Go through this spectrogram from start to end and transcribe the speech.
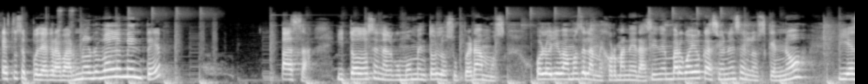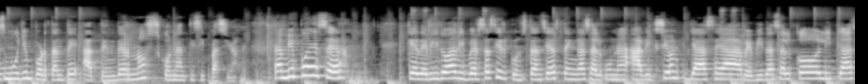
esto se puede agravar. Normalmente pasa y todos en algún momento lo superamos o lo llevamos de la mejor manera. Sin embargo, hay ocasiones en las que no y es muy importante atendernos con anticipación. También puede ser que debido a diversas circunstancias tengas alguna adicción, ya sea bebidas alcohólicas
